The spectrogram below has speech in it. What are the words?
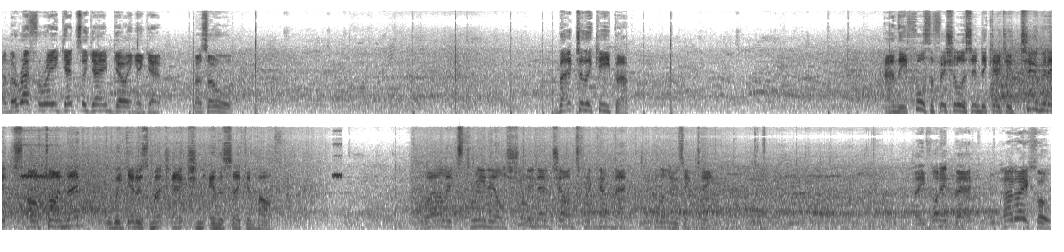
And the referee gets the game going again. That's. Back to the keeper. And the fourth official has indicated two minutes half time then. We get as much action in the second half? It's 3-0. Surely no chance for a comeback for the losing team. They've won it back. Parejo.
